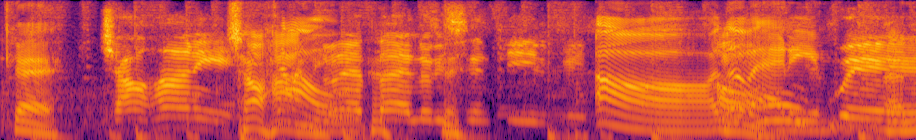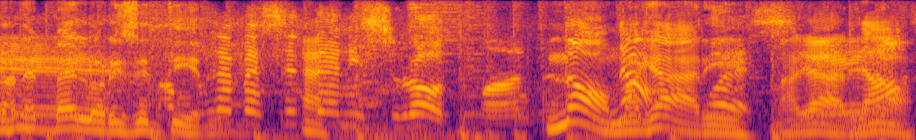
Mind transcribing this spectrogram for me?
che? Ciao Hani. Ciao, Hani. Non è bello risentirvi. Oh, dov'eri? Comunque, Eh, non è bello risentirvi. Potrebbe essere Eh. Dennis Rodman. No, magari, può essere. magari, no,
